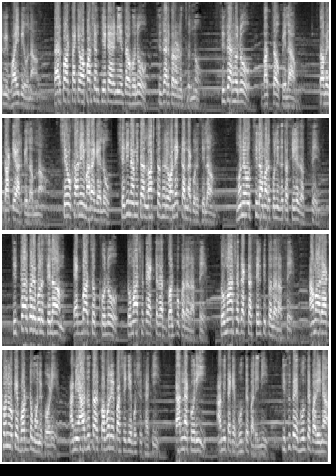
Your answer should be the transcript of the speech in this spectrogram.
তুমি ভয় পেও না। তারপর তাকে অপারেশন থিয়েটারে নিয়ে যাওয়া হলো সিজার করানোর জন্য। সিজার হলো, বাচ্চাও পেলাম, তবে তাকে আর পেলাম না। সে ওখানেই মারা গেল। সেদিন আমি তার লাশটা ধরে অনেক কান্না করেছিলাম। মনে হচ্ছিল আমার কলিজাটা ছিঁড়ে যাচ্ছে। চিৎকার করে বলেছিলাম, একবার চোখ খোলো, তোমার সাথে একটা রাত গল্প করার আছে। তোমার সাথে একটা সেলফি তোলার আছে। আমার এখন ওকে বড্ড মনে পড়ে। আমি আজও তার কবরের পাশে গিয়ে বসে থাকি। কান্না করি, আমি তাকে ভুলতে পারিনি। কিছুতেই ভুলতে পারি না।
